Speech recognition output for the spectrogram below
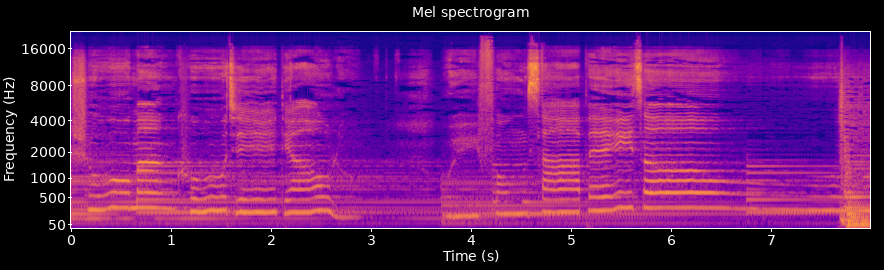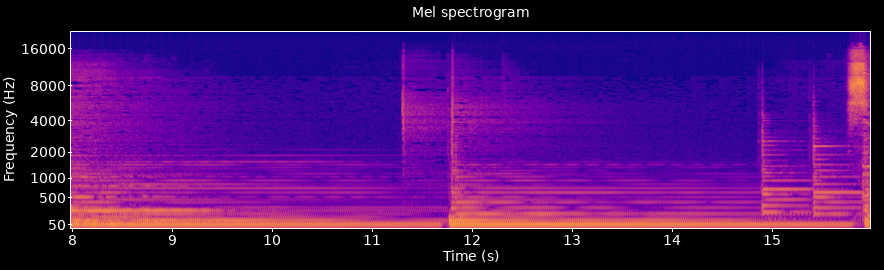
树满枯竭凋落，微风洒悲奏。洗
